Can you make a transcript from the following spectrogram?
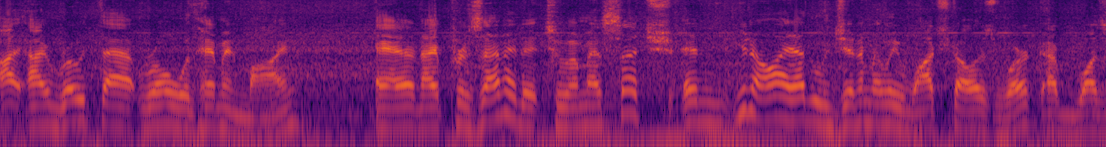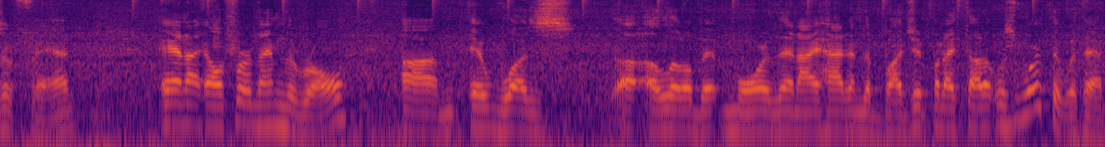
I, I wrote that role with him in mind, and I presented it to him as such. And you know, I had legitimately watched all his work. I was a fan, and I offered him the role. Um, it was a, a little bit more than I had in the budget, but I thought it was worth it with him.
